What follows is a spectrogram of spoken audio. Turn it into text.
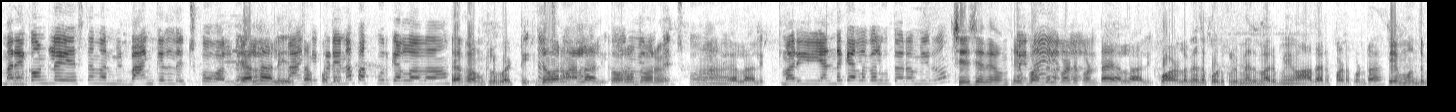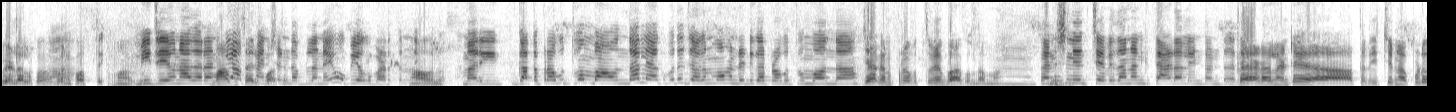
మరి అకౌంట్లో వేస్తే మరి మీరు బ్యాంక్ వెళ్ళి తెచ్చుకోవాలి కదా. వెళ్ళాలి బ్యాంక్ తప్పదు. ఎక్కడైనా పక్క ఊరికి వెళ్ళాలా అకౌంట్లు బట్టి. దూరం వెళ్ళాలి దూరం దూరమే. ఆ, వెళ్ళాలి. మరి ఎండకి వెళ్ళగలుగుతారా మీరు? చేసేదేముంది ఇబ్బందులు పడకుండా వెళ్ళాలి. కోళ్ళ మీద కొడుకుల మీద మరి మేము ఆధారపడకుండా ఏ ముందు బిళ్ళలకు మనకు వస్తాయి మాకు. మీ జీవనాధారానికి మాకు ఆ. పెన్షన్ డబ్బులు అనేవి ఉపయోగపడుతున్నాయి. అవును. మరి గత ప్రభుత్వం బాగుందా? లేకపోతే జగన్మోహన్ రెడ్డి గారి ప్రభుత్వం బాగుందా? జగన్ ప్రభుత్వమే బాగుందమ్మా. పెన్షన్ ఇచ్చే విధానానికి తేడాలు ఏంటంటారు? తేడాలంటే అతను ఇచ్చినప్పుడు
